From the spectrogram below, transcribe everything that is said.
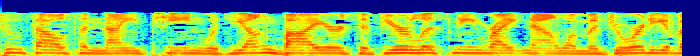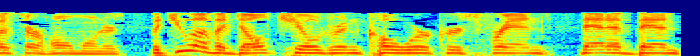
2019 with young buyers. If you're listening right now, a majority of us are homeowners, but you have adult children, coworkers, friends that have been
